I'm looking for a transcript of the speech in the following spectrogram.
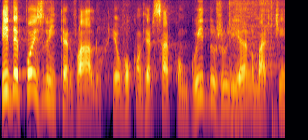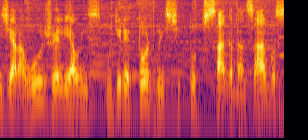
E depois do intervalo, eu vou conversar com Guido Juliano Martins de Araújo, ele é o, o diretor do Instituto Saga das Águas,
